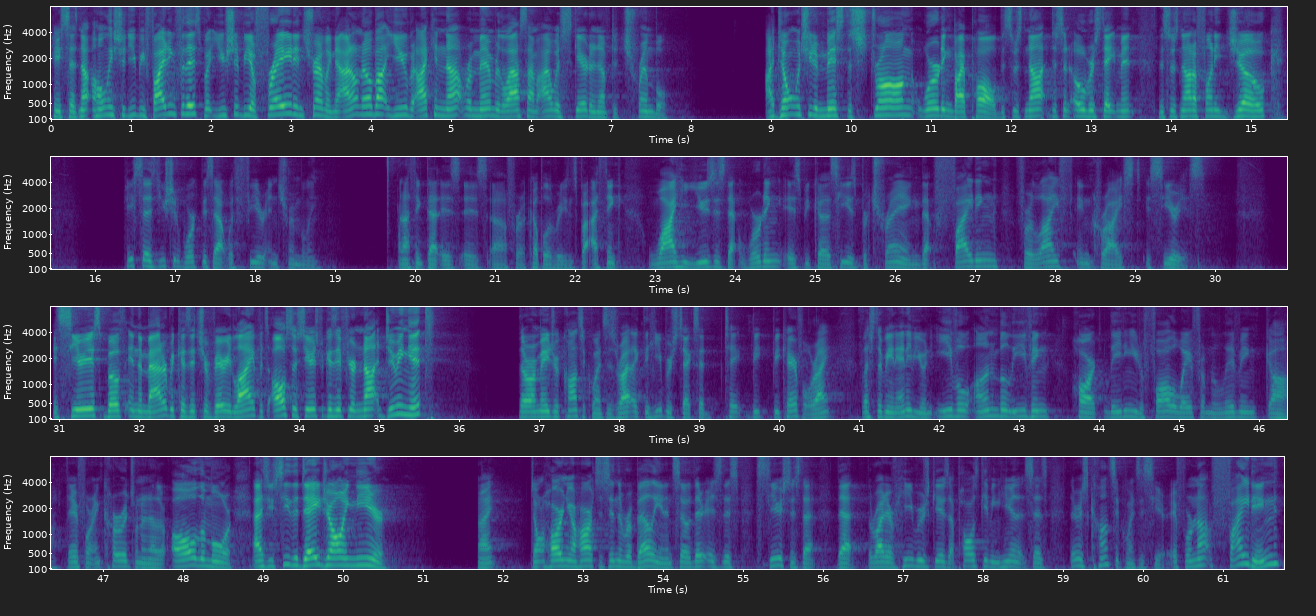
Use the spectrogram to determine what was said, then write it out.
He says, not only should you be fighting for this, but you should be afraid and trembling. Now, I don't know about you, but I cannot remember the last time I was scared enough to tremble. I don't want you to miss the strong wording by Paul. This was not just an overstatement, this was not a funny joke. He says you should work this out with fear and trembling. And I think that is, is uh, for a couple of reasons. But I think why he uses that wording is because he is portraying that fighting for life in Christ is serious. It's serious both in the matter because it's your very life, it's also serious because if you're not doing it, there are major consequences, right? Like the Hebrews text said, take, be, be careful, right? Lest there be in any of you an evil, unbelieving heart, leading you to fall away from the living God. Therefore, encourage one another all the more as you see the day drawing near, right? Don't harden your hearts. It's in the rebellion. And so there is this seriousness that, that the writer of Hebrews gives, that Paul's giving here, that says there is consequences here. If we're not fighting,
